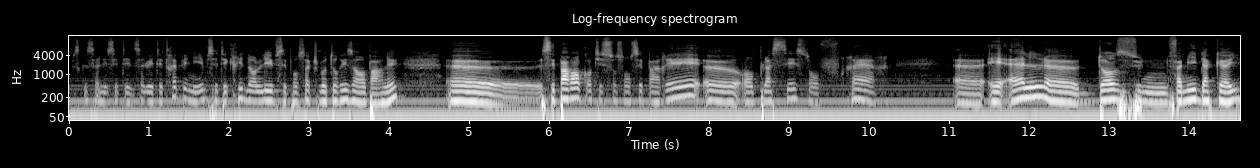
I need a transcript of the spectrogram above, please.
parce que ça, lui était très pénible. C'est écrit dans le livre, c'est pour ça que je m'autorise à en parler. Euh, ses parents, quand ils se sont séparés, euh, ont placé son frère euh, et elle dans une famille d'accueil.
